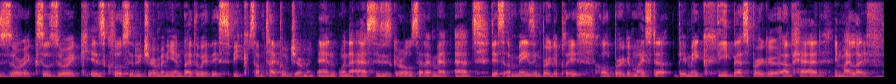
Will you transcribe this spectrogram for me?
Zurich. So Zurich is closer to Germany. And by the way, they speak some type of German. And when I asked these girls that I met at this amazing burger place called Burgermeister, they make the best burger I've had in my life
